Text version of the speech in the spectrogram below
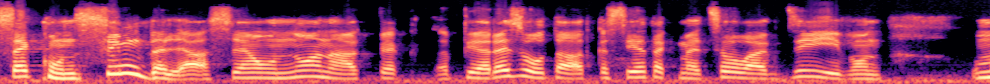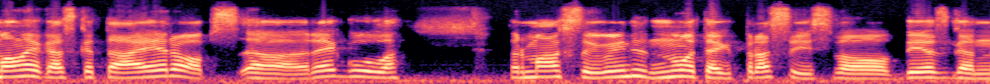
sekundes simtdaļās, ja, un nonākt pie, pie rezultātu, kas ietekmē cilvēku dzīvi. Un, un man liekas, ka tā Eiropas uh, regula par mākslīgo intelektu noteikti prasīs vēl diezgan,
